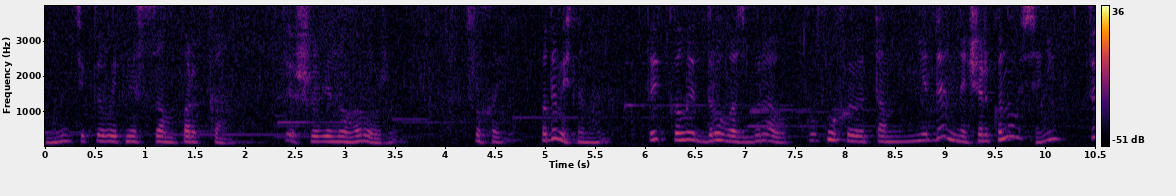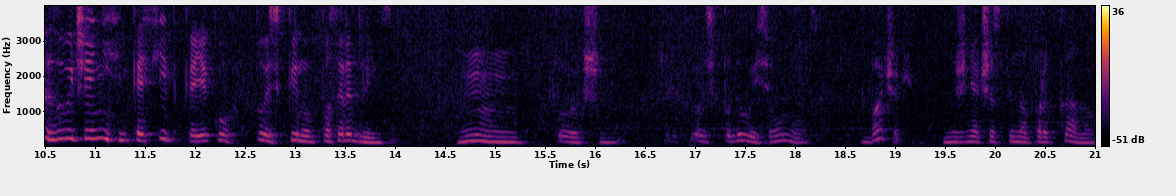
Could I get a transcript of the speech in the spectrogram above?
Мене цікавить не сам паркан, те, що він огорожує. Слухай, подивись на мене. Ти коли дрова збирав кукухою там ніде не черконувся, ні? Це звичайнісінька сітка, яку хтось кинув посеред лісу. Угу, точно. Тільки ось подивися у нас. Бачиш? Нижня частина паркану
